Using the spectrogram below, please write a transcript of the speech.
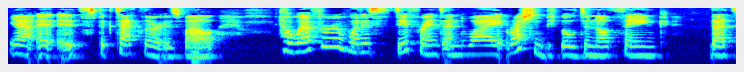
yeah, it, it's spectacular as well. However, what is different and why Russian people do not think that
